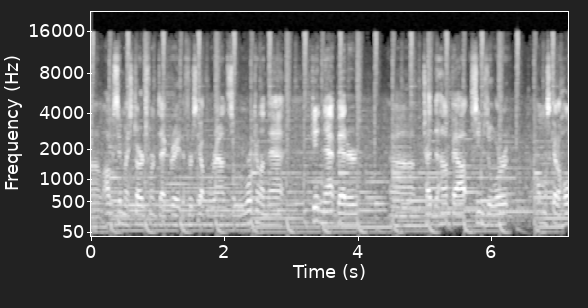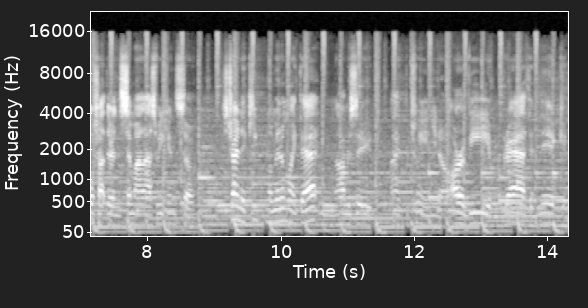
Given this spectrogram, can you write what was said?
um, obviously my starts weren't that great the first couple rounds. So we're working on that, getting that better. Um, tried the hump out, seems to work. Almost got a holeshot there in the semi last weekend. So just trying to keep momentum like that. And obviously like, between you know RV and McGrath and Nick and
